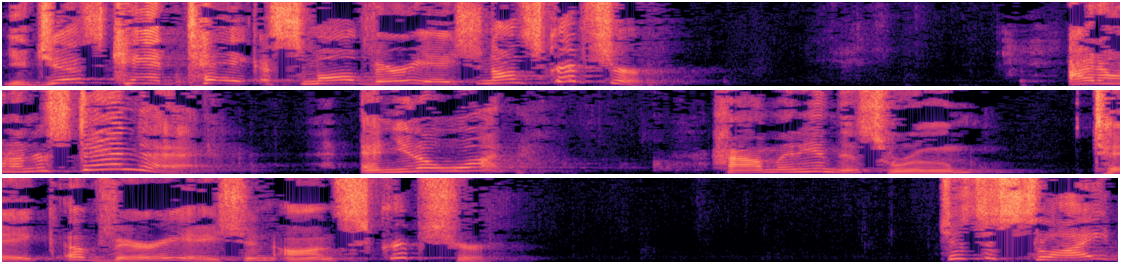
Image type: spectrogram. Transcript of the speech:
You just can't take a small variation on Scripture. I don't understand that. And you know what? How many in this room take a variation on Scripture? Just a slight.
